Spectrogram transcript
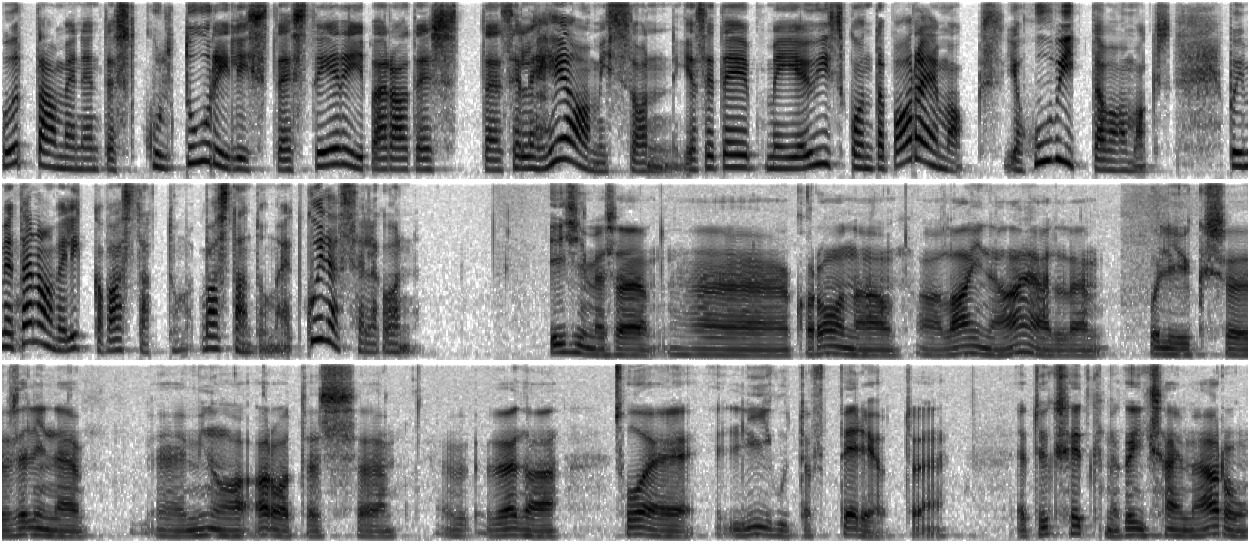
võtame nendest kultuurilistest eripäradest selle hea, mis on ja see teeb meie ühiskonda paremaks ja huvitavamaks või me täna veel ikka vastatume, vastandume, et kuidas sellega on? esimese äh, koroonalaine ajal oli üks selline äh, minu arvates äh, väga soe liigutav periood, et üks hetk me kõik saime aru,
